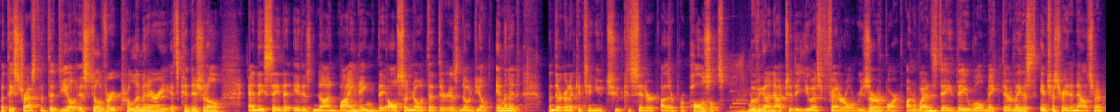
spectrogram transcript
but they stress that the deal is still very preliminary, it's conditional, and they say that it is non binding. They also note that there is no deal imminent, and they're going to continue to consider other proposals. Moving on now to the U.S. Federal Reserve Board. On Wednesday, they will make their latest interest rate announcement.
